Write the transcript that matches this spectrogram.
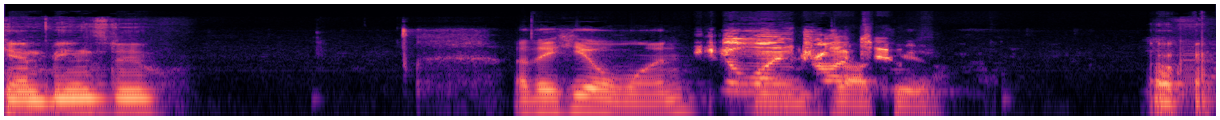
Canned beans do? Uh, they heal one. Heal one, and draw two. Okay.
